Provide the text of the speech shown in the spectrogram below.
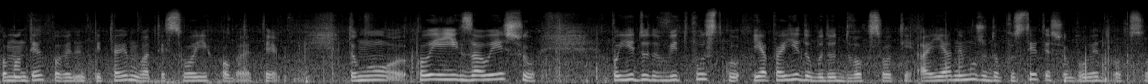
Командир повинен підтримувати своїх побратимів. Тому, коли я їх залишу, поїду в відпустку, я поїду, будуть 200, а я не можу допустити, щоб були 200.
